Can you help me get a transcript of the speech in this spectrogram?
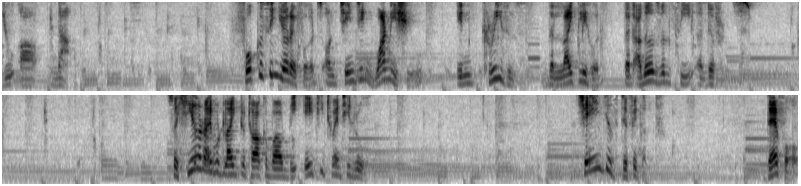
you are now. Focusing your efforts on changing one issue increases the likelihood that others will see a difference. So, here I would like to talk about the 80 20 rule. Change is difficult. Therefore,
